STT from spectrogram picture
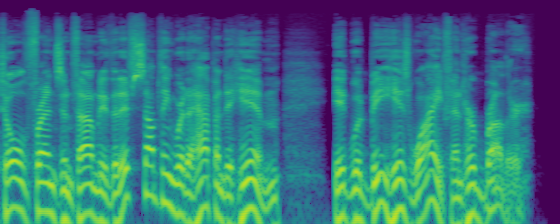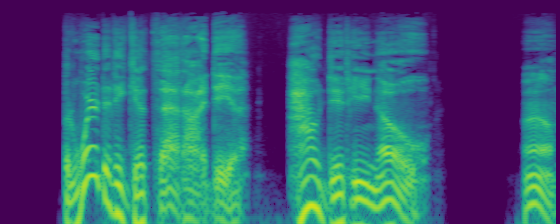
told friends and family that if something were to happen to him, it would be his wife and her brother. But where did he get that idea? How did he know? Well,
